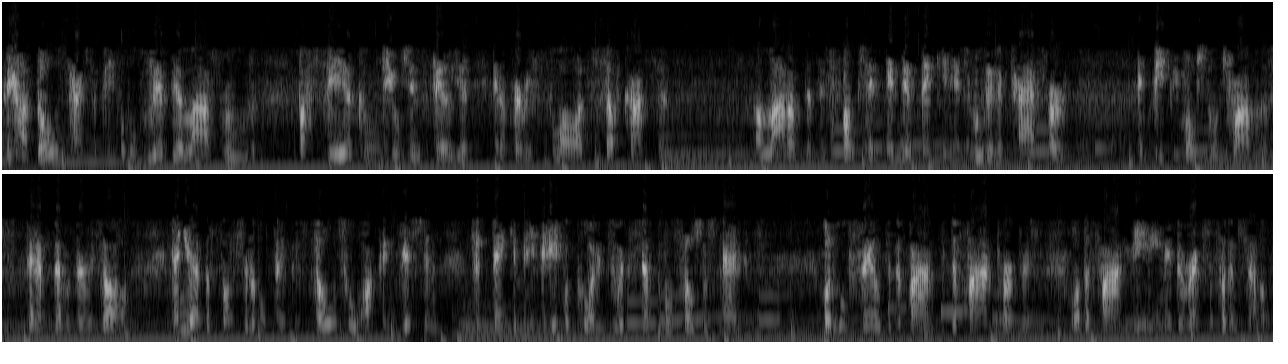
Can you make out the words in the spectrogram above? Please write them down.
They are those types of people who live their lives ruled by fear, confusion, failure, and a very flawed self-concept. A lot of the dysfunction in their thinking is rooted in past hurt and deep emotional traumas that have never been resolved. Then you have the functional thinkers, those who are conditioned to think and behave according to acceptable social standards, but who fail to define, define purpose or define meaning and direction for themselves.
